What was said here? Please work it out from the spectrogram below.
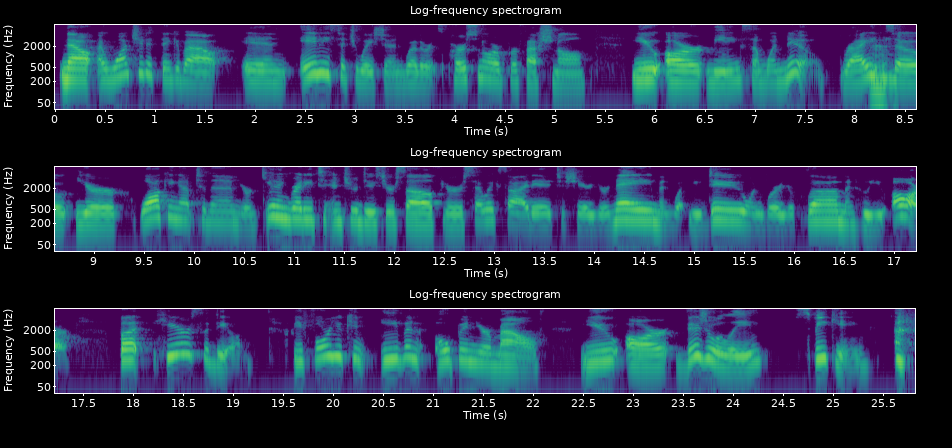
Now, I want you to think about in any situation, whether it's personal or professional, you are meeting someone new, right? Mm-hmm. So you're walking up to them, you're getting ready to introduce yourself, you're so excited to share your name and what you do and where you're from and who you are. But here's the deal before you can even open your mouth, you are visually speaking.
